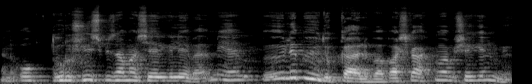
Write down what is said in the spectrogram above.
Yani o duruşu hiçbir zaman sergileyemedim. Niye? Öyle büyüdük galiba. Başka aklıma bir şey gelmiyor.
